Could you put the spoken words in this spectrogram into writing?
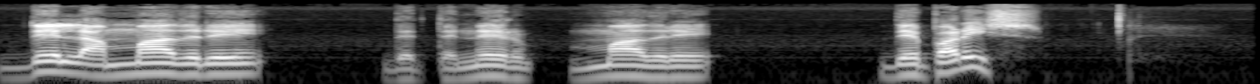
de la madre, de tener madre de París.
